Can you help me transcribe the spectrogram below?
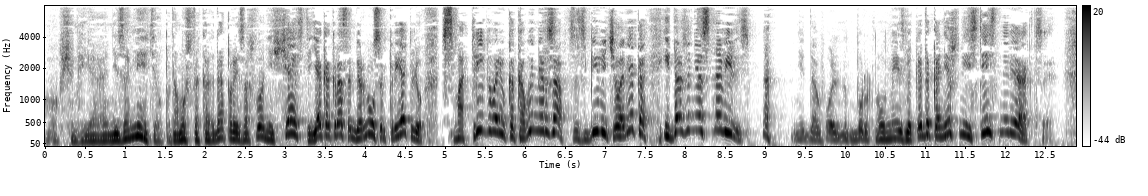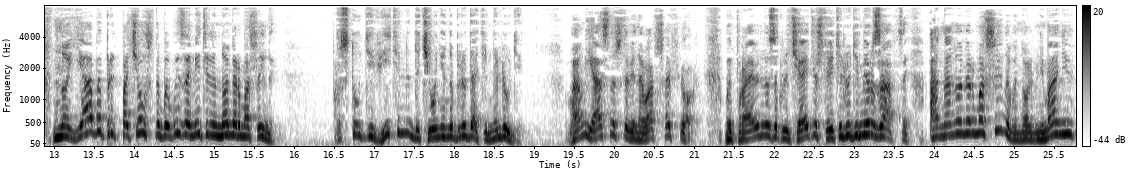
в общем, я не заметил, потому что, когда произошло несчастье, я как раз обернулся к приятелю. «Смотри, — говорю, — каковы мерзавцы! Сбили человека и даже не остановились!» Ха, Недовольно буркнул Мейзлик. «Это, конечно, естественная реакция. Но я бы предпочел, чтобы вы заметили номер машины. Просто удивительно, до чего ненаблюдательны люди. Вам ясно, что виноват шофер. Вы правильно заключаете, что эти люди мерзавцы. А на номер машины вы ноль внимания».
